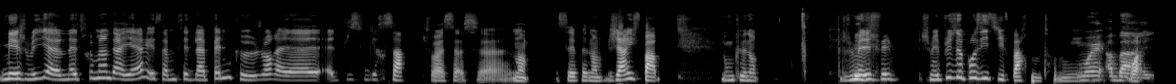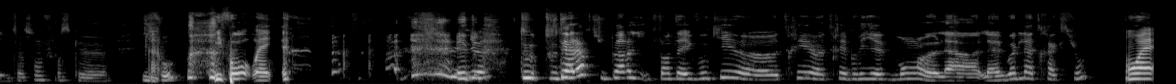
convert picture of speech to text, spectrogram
Mais je me dis, il y a un être humain derrière, et ça me fait de la peine que, genre, elle, elle puisse lire ça. Tu vois, ça, ça... non, c'est pas, non, j'y arrive pas. Donc, euh, non. Je mets, je, fais, je mets plus de positif, par contre. Mais Ouais, ah bah, Ouais. de toute façon, je pense que il Ah. faut. il faut, ouais. Et tu- tout, tout à l'heure, tu parles, enfin, as évoqué euh, très, très brièvement la, la loi de l'attraction. Ouais.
